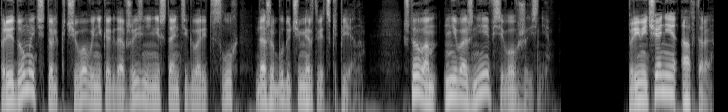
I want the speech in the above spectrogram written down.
Придумайте только, чего вы никогда в жизни не станете говорить вслух, даже будучи мертвецки пьяным. Что вам не важнее всего в жизни? Примечание автора.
